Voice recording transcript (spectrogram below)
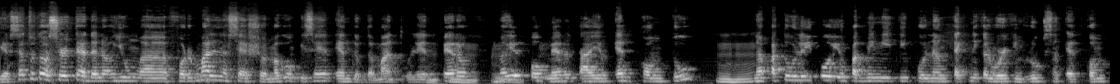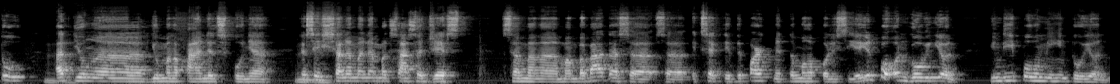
Yes, sa totoo, Sir Ted, ano, yung ah, formal na session, mag-uumpisa yan end of the month ulit. Pero ngayon po, meron tayong EDCOM 2 na patuloy po yung pagmi-meeting po ng technical working groups ng EDCOM 2 at yung, ah, yung mga panels po niya. Kasi siya naman ang magsasuggest sa mga mambabata sa, sa executive department ng mga polisiya. Yun po, ongoing yun. Hindi po humihinto yun.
